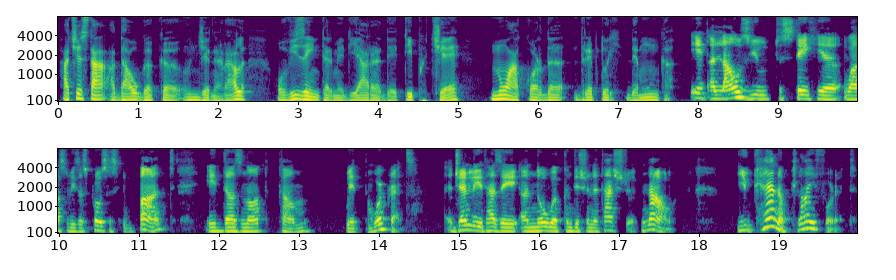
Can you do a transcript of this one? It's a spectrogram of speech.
Acesta adaugă că, în general, o viză intermediară de tip C nu acordă drepturi de muncă. It allows you to stay here whilst the visa is processing, but it does not come with work rights. Generally, it has a, a no work condition attached to it. Now, you can apply for it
